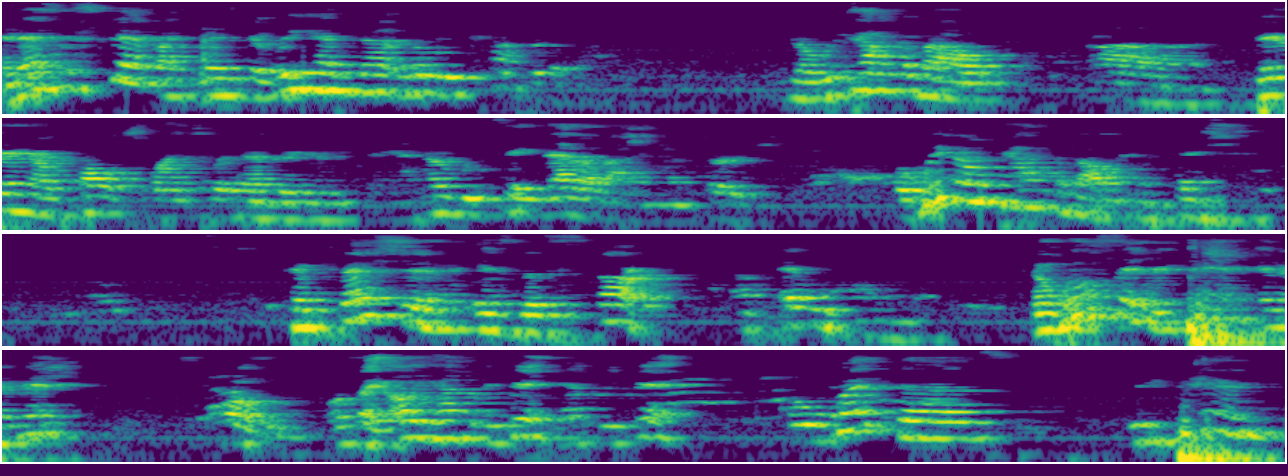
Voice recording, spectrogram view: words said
And that's a step, I think, that we have not really covered. You know, we talk about uh, bearing our faults one to another and. I know we say that a lot in our church. But we don't talk about confession. Confession is the start of everything. Now we'll say repent in a minute. Oh, we'll say, oh, you have to repent, you have to repent. But what does repent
